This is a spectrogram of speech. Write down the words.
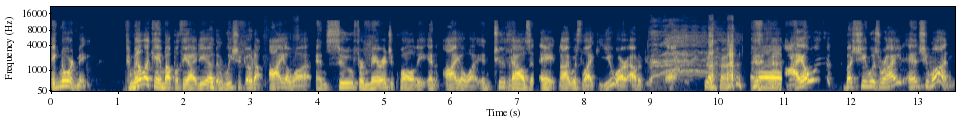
ignored me. Camilla came up with the idea that we should go to Iowa and sue for marriage equality in Iowa in 2008. And I was like, you are out of your mind. uh, Iowa? But she was right and she won.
